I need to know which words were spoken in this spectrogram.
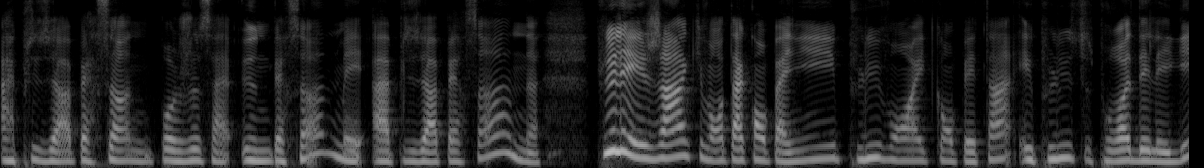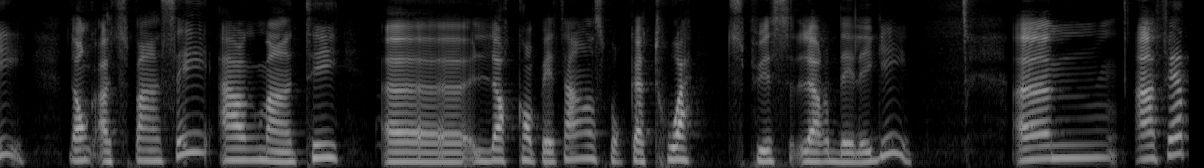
à plusieurs personnes, pas juste à une personne, mais à plusieurs personnes. Plus les gens qui vont t'accompagner, plus vont être compétents et plus tu pourras déléguer. Donc, as-tu pensé à augmenter euh, leurs compétences pour que toi, tu puisses leur déléguer. Euh, en fait,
